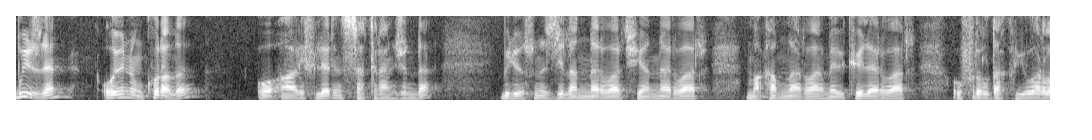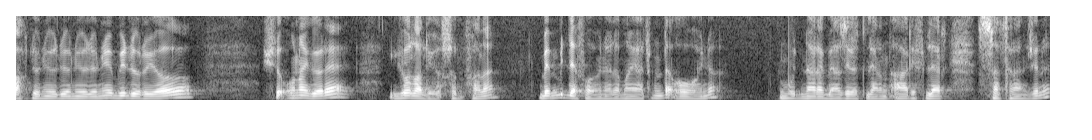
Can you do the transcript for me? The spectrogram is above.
Bu yüzden oyunun kuralı o ariflerin satrancında biliyorsunuz yılanlar var, çıyanlar var, makamlar var, mevkiler var. O fırıldak yuvarlak dönüyor, dönüyor, dönüyor. Bir duruyor. İşte ona göre yol alıyorsun falan. Ben bir defa oynadım hayatımda o oyunu. Muhyiddin Arabi Hazretleri'nin Arifler satrancını.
